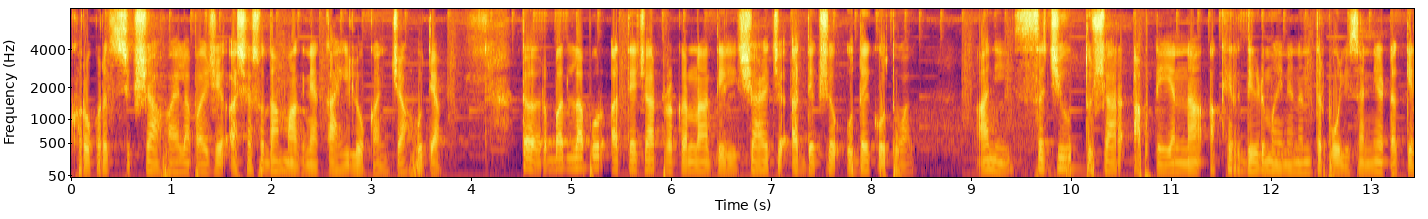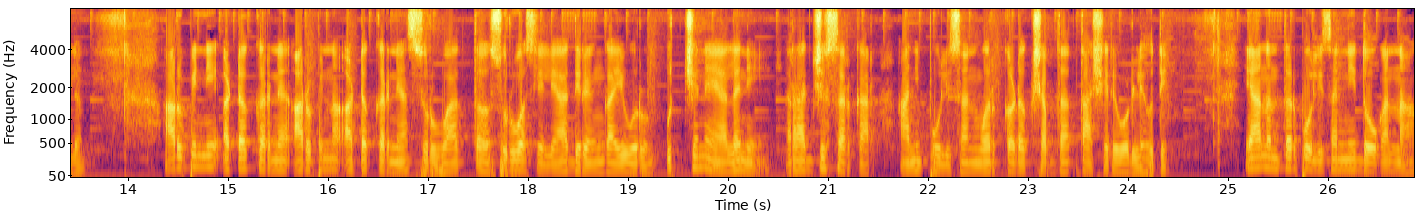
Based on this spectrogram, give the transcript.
खरोखरच शिक्षा व्हायला पाहिजे अशासुद्धा मागण्या काही लोकांच्या होत्या. तर बदलापूर अत्याचार प्रकरणातील शाळेचे अध्यक्ष उदय कोतवाल आणि सचिव तुषार आपटे यांना अखेर दीड महिन्यानंतर पोलिसांनी अटक केलं. आरोपींनी अटक करण्या आरोपींना अटक करण्यास सुरुवात सुरू असलेल्या दिरंगाईवरून उच्च न्यायालयाने राज्य सरकार आणि पोलिसांवर कडक शब्दात ताशेरे ओढले होते. यानंतर पोलिसांनी दोघांना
